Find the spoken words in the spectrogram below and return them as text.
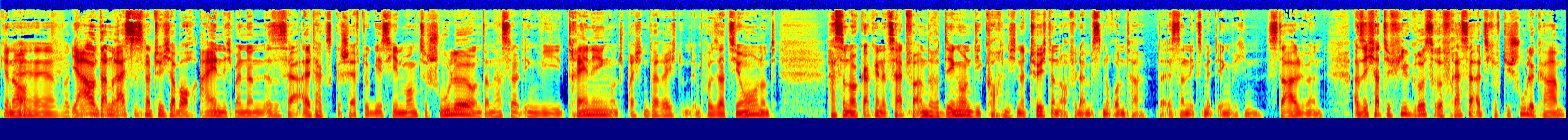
Genau. Ja, ja, ja, ja, und dann reißt es natürlich aber auch ein. Ich meine, dann ist es ja Alltagsgeschäft. Du gehst jeden Morgen zur Schule und dann hast du halt irgendwie Training und Sprechunterricht und Improvisation und hast dann auch gar keine Zeit für andere Dinge und die kochen dich natürlich dann auch wieder ein bisschen runter. Da ist dann nichts mit irgendwelchen Starlöhren. Also ich hatte viel größere Fresse, als ich auf die Schule kam,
